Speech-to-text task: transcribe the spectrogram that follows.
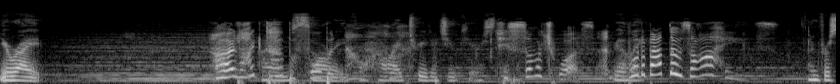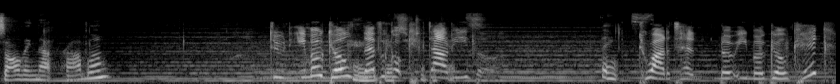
You're right. I liked her I'm before, sorry but for now how I treated you, Kirsten. she's so much worse. And Really? what about those eyes? And for solving that problem, Dude, emo girl Here, never got kicked out either. Thanks. Two out of ten, no emo girl kick.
